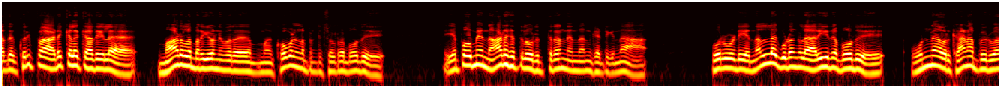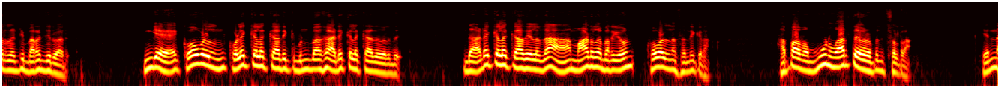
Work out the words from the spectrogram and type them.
அது குறிப்பாக அடைக்கல கதையில் மாடல மறையோன் இவர் கோவலனை பற்றி சொல்கிற போது எப்போவுமே நாடகத்தில் ஒரு திறன் என்னன்னு கேட்டிங்கன்னா ஒருவருடைய நல்ல குணங்களை அறிகிற போது ஒன்று அவர் காணா போயிடுவார் இல்லாட்டி மறைஞ்சிடுவார் இங்கே கோவலன் கொலைக்கலக்காதைக்கு முன்பாக அடைக்கலக்காது வருது. இந்த அடைக்கலக்காதையில் தான் மாடலமறையோன் கோவலனை சந்திக்கிறான். அப்போ அவன் மூணு வார்த்தை அவரை பற்றி சொல்கிறான் என்ன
